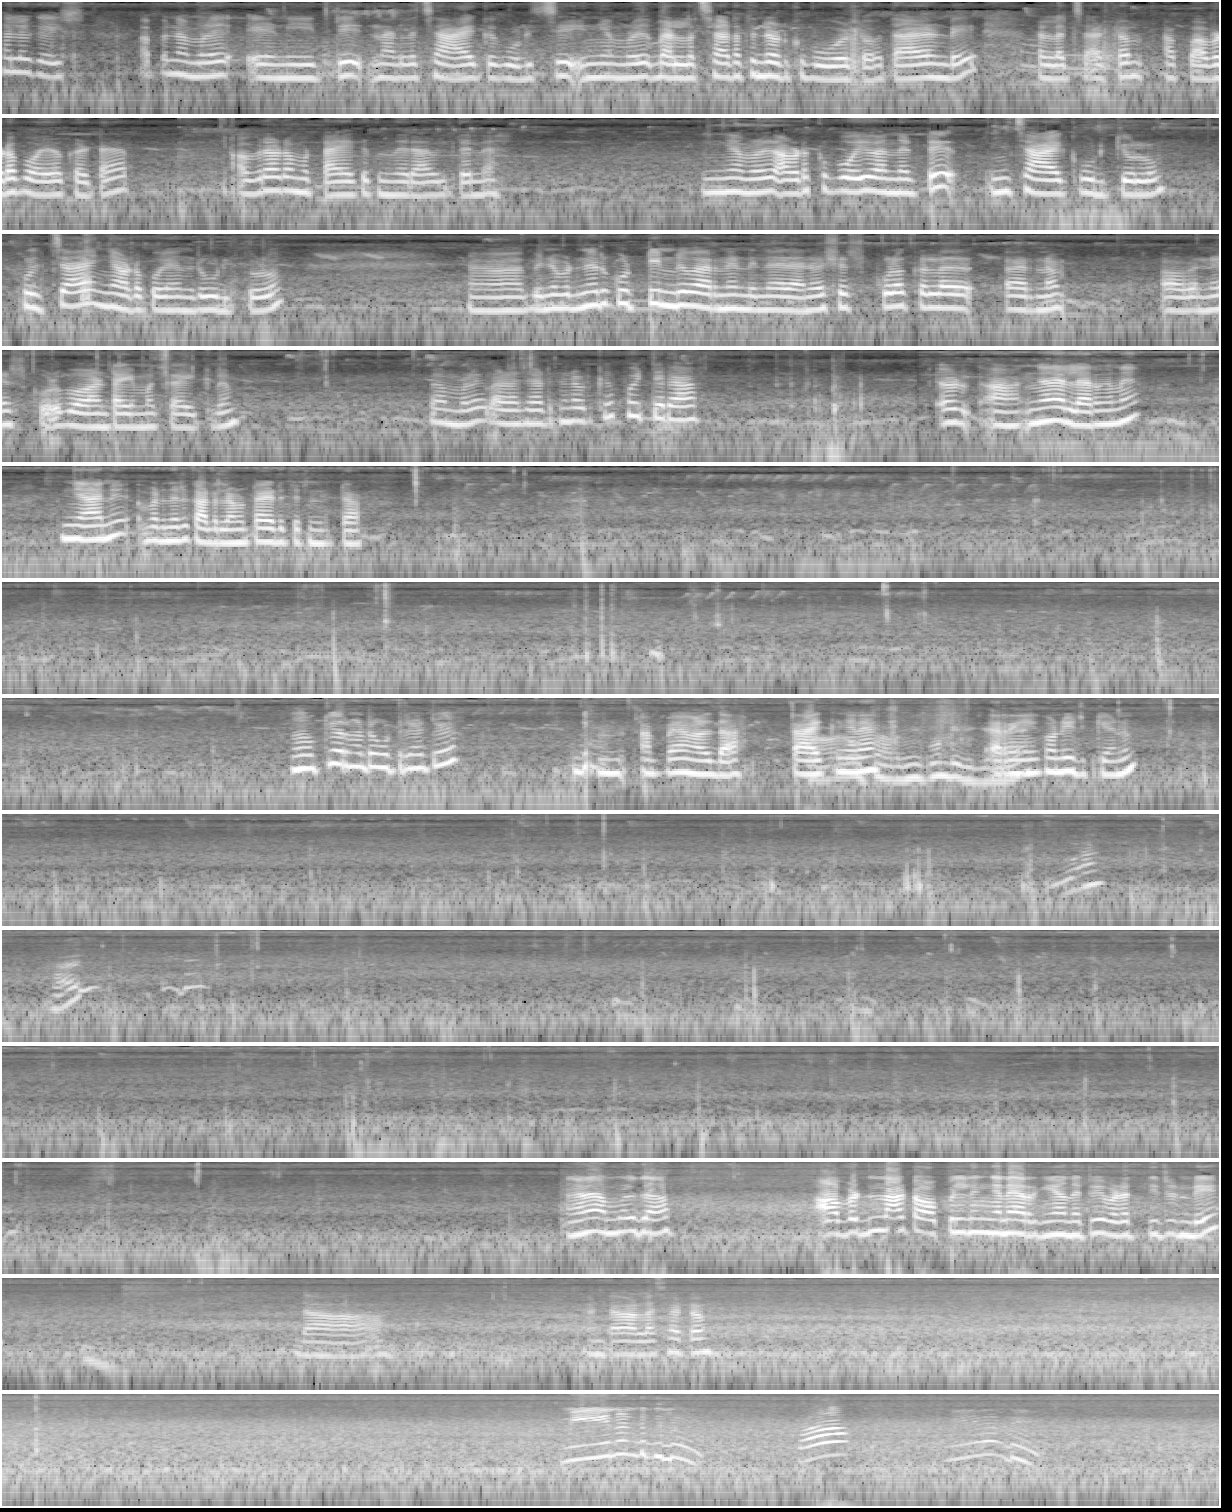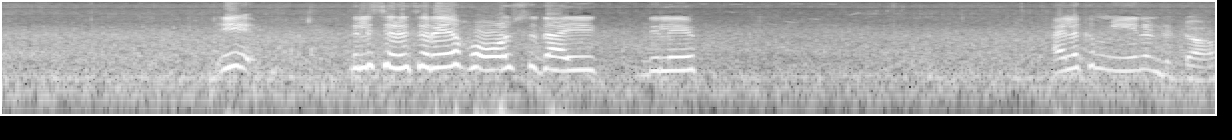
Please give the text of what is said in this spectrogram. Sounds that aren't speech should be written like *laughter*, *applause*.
Hello guys അപ്പം നമ്മൾ എണീറ്റ് നല്ല ചായയൊക്കെ കുടിച്ച് ഇനി നമ്മൾ വെള്ളച്ചാട്ടത്തിന്റെ അടുക്ക് പോകും കേട്ടോ. താഴെ ഉണ്ട് വെള്ളച്ചാട്ടം. അപ്പം അവിടെ പോയോക്കട്ടെ. അവരവിടെ മുട്ടായൊക്കെ തിന്ന് രാവിലെ തന്നെ. ഇനി നമ്മൾ അവിടേക്ക് പോയി വന്നിട്ട് ഇനി ചായയൊക്കെ കുടിക്കുള്ളൂ. ഫുൾ ചായ ഇനി അവിടെ പോയി വന്നിട്ട് കുടിക്കുള്ളൂ. പിന്നെ ഇവിടുന്ന് ഒരു കുട്ടി ഉണ്ട് പറഞ്ഞിട്ടുണ്ട് വരാൻ പക്ഷേ സ്കൂളൊക്കെ ഉള്ള കാരണം അവന് സ്കൂളിൽ പോകാൻ ടൈമൊക്കെ അയക്കണം അപ്പം നമ്മൾ വെള്ളച്ചാട്ടത്തിന്റെ അവിടേക്ക് പോയിട്ട് തരാം. ആ ഇങ്ങനെയല്ല ഇറങ്ങണേ ഞാൻ ഇവിടെ നിന്ന് ഒരു കടലമുട്ടായി എടുത്തിട്ടുണ്ട് കേട്ടോ നോക്കി ഇറങ്ങട്ടെ കുട്ടിനായിട്ട് അപ്പം ഞങ്ങളിതാ താഴേക്ക് ഇങ്ങനെ ഇറങ്ങിക്കൊണ്ടിരിക്കുകയാണ്. അങ്ങനെ നമ്മളിതാ അവിടെ നിന്ന് ആ ടോപ്പിൽ നിന്ന് ഇങ്ങനെ ഇറങ്ങി വന്നിട്ട് ഇവിടെ എത്തിയിട്ടുണ്ട്. ഇതാ എന്താ വെള്ളച്ചാട്ടം? മീനുണ്ട് ഇതിൽ. മീനുണ്ട്. ഈ ഇതിൽ ചെറിയ ചെറിയ ഹോൾസ് ഇതായി ഇതിൽ. അതിലൊക്കെ മീനുണ്ട് കേട്ടോ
